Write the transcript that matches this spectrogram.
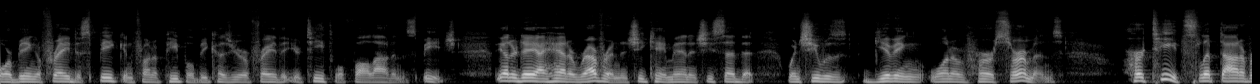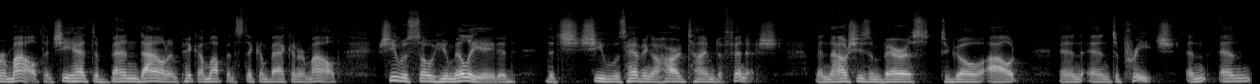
or being afraid to speak in front of people because you're afraid that your teeth will fall out in the speech. The other day, I had a reverend and she came in and she said that when she was giving one of her sermons, her teeth slipped out of her mouth and she had to bend down and pick them up and stick them back in her mouth. She was so humiliated that she was having a hard time to finish. And now she's embarrassed to go out and, and to preach. And, and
